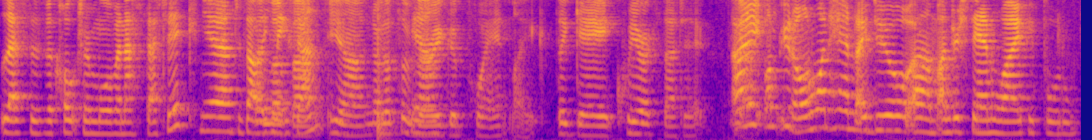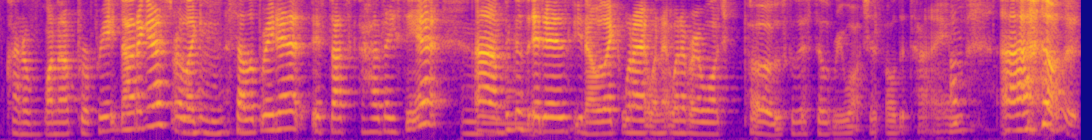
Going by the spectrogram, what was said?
less of a culture and more of an aesthetic yeah. does that like make that. sense Yeah, no, that's a Yeah. very good point. Like the gay queer aesthetic. I, on, you know, on one hand, I do um, understand why people would kind of want to appropriate that, I guess, or like Mhm. celebrate it if that's how they see it, um, because it is, you know, like when I when I, whenever I watch Pose, because I still rewatch it all the time. Um, valid.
